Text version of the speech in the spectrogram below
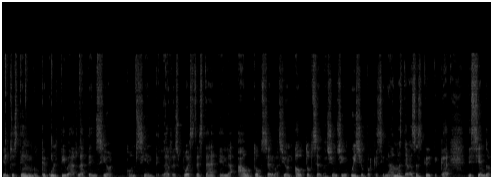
Y entonces tengo que cultivar la atención consciente. La respuesta está en la autoobservación, autoobservación sin juicio, porque si nada más te vas a criticar diciendo,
